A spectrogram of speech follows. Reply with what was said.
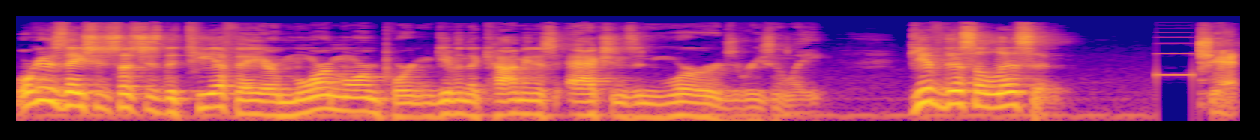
Organizations such as the TFA are more and more important given the communist actions and words recently. Give this a listen. Shit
